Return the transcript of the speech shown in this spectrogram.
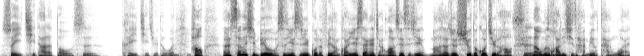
所以其他的都是。可以解决的问题。好，呃，三人行必有我师，因为时间过得非常快，因为三个人讲话，所以时间马上就咻都过去了哈。是。那我们的话题其实还没有谈完，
